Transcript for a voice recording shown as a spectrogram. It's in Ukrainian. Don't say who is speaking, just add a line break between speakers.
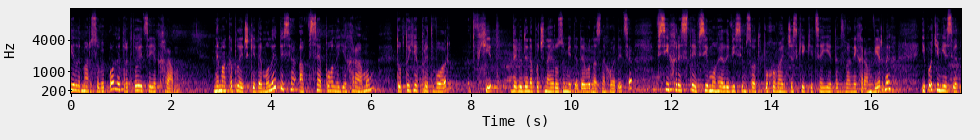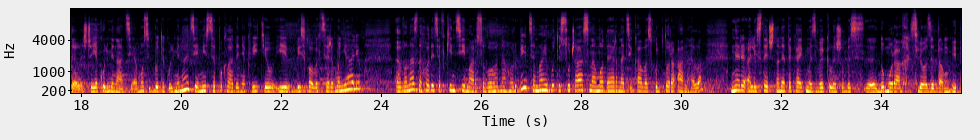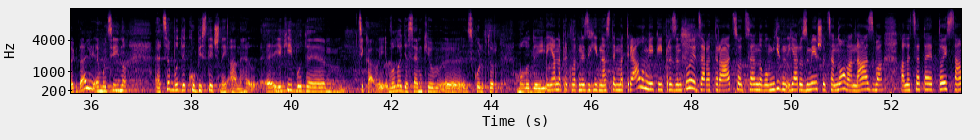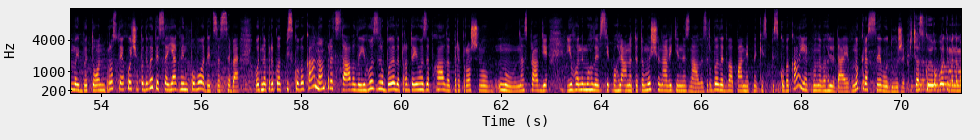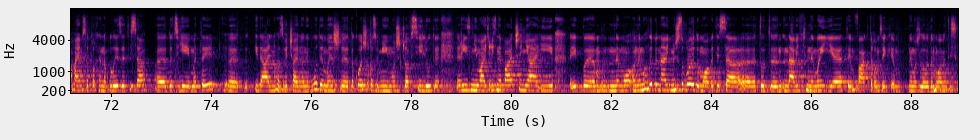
ціле Марсове поле трактується як храм. Нема каплички, де молитися, а все поле є храмом, тобто є притвор, вхід, де людина починає розуміти, де вона знаходиться. Всі хрести, всі могили 800 поховань, чи скільки це є так званий храм вірних. І потім є святилище, є кульмінація. Мусить бути кульмінація, місце покладення квітів і військових церемоніалів. Е, Вона знаходиться в кінці Марсового на горбі. Це має бути сучасна, модерна, цікава скульптура ангела. Нереалістична, не така, як ми звикли, що без е, до мурах сльози там і так далі. Емоційно. Е, Це буде кубістичний ангел, який буде цікавий. Володя Семків, е, скульптор молодий.
Я, наприклад, не згідна з тим матеріалом, який презентують зараз Терацо. Це новомід. Я розумію, що це нова назва, але це те- той самий бетон. Просто я хочу подивитися, як він поводиться себе. От, наприклад, пісковика нам представили, його зробили, правда, його запхали. Перепрошую. Ну насправді його не могли всі поглянути, тому що навіть і не знали. Зробили два пам'ятники з пісковика. Як воно виглядає? Воно красиво дуже.
Під час такої роботи ми намагаємося трохи наблизитися е, до цієї мети. Е, Ідеального, звичайно, не буде. Ми ж е, також розуміємо, що всі люди різні мають різне бачення, і якби не мо- не могли би навіть між собою домовитися. Тут навіть не ми є тим фактором, з яким неможливо домовитися.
